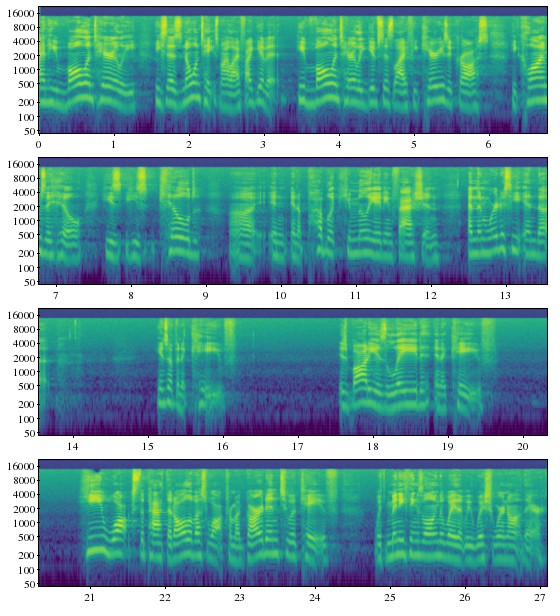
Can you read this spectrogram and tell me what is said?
and he voluntarily he says no one takes my life. I give it. He voluntarily gives his life. He carries a cross. He climbs a hill. He's, he's killed uh, in, in a public humiliating fashion. And then where does he end up? He ends up in a cave. His body is laid in a cave. He walks the path that all of us walk from a garden to a cave with many things along the way that we wish were not there.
